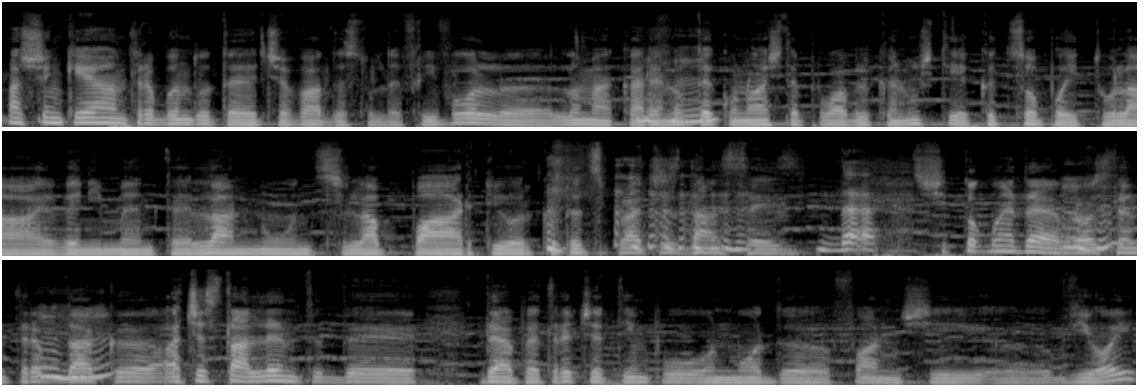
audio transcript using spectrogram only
Aș încheia întrebându-te ceva destul de frivol. Lumea care uh-huh. nu te mhm. cunoaște probabil că nu știe cât țopăi tu la evenimente, la nunți, la party-uri, cât îți place să dansezi. da. Și tocmai de-aia vreau uh-huh. să te mhm. întreb uh-huh. dacă acest talent de, de a petrece timpul în mod uh, fun și uh, vioi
